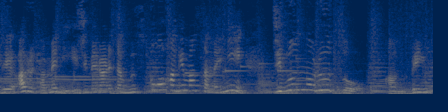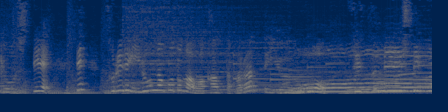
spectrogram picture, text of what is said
であるためにいじめられた息子を励ますために、自分のルーツをあの勉強して、で、それでいろんなことが分かったからっていうのを説明してくれ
